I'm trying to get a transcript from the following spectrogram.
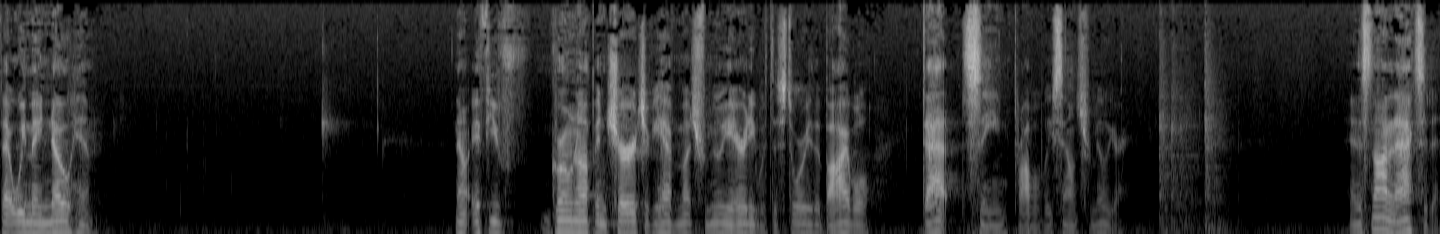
that we may know him. Now, if you've grown up in church, if you have much familiarity with the story of the Bible, that scene probably sounds familiar. And it's not an accident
